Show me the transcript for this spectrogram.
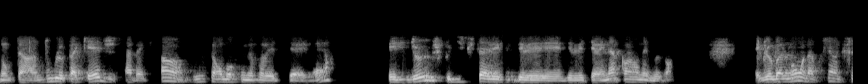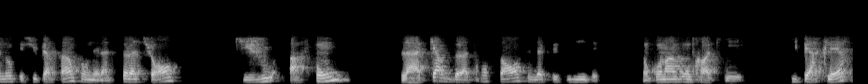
Donc tu as un double package avec un, je me fais rembourser notre vétérinaire, et deux, je peux discuter avec des, des vétérinaires quand j'en ai besoin. Et globalement, on a pris un créneau qui est super simple. On est la seule assurance qui joue à fond la carte de la transparence et de l'accessibilité. Donc, on a un contrat qui est hyper clair,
